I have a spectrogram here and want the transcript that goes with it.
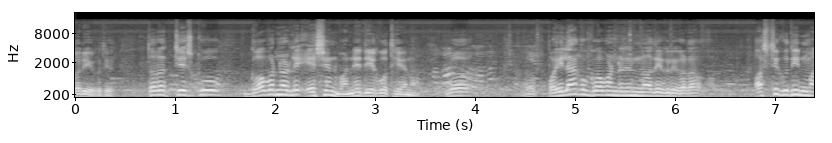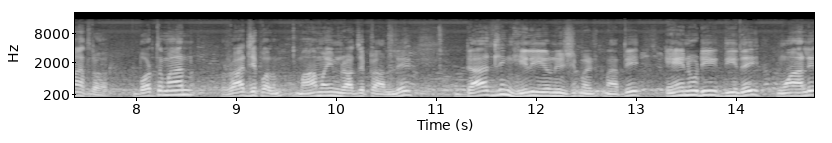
गरिएको थियो। तर त्यसको गभर्नरले एसेन्ट भन्ने दिएको थिएन र पहिलाको गभर्नरले नदिएकोले गर्दा अस्तिको दिन मात्र वर्तमान राज्यपाल महामहिम राज्यपालले दार्जिलिङ हिल युनिभर्सिटीमाथि एनओडी दिँदै उहाँले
